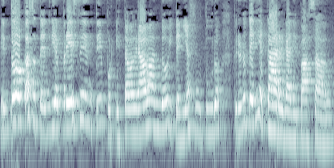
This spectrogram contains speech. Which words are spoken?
En todo caso tendría presente porque estaba grabando y tenía futuro, pero no tenía carga de pasado.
